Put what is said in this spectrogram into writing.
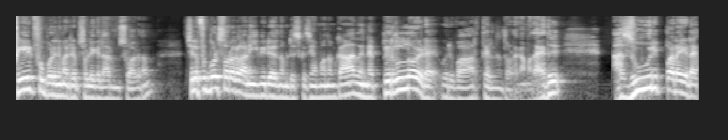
ഫീഡ് ഫുട്ബോളിന് മറ്റൊരു എപ്പിസോഡിലേക്ക് എല്ലാവർക്കും സ്വാഗതം. ചില ഫുട്ബോൾ സ്റ്റോറുകളാണ് ഈ വീഡിയോയിൽ നമ്മൾ ഡിസ്കസ് ചെയ്യാൻ പോകുന്നത്. നമുക്ക് ആദ്യം തന്നെ പിർലോയുടെ ഒരു വാർത്തയിൽ നിന്ന് തുടങ്ങാം. അതായത് അസൂരിപ്പടയുടെ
